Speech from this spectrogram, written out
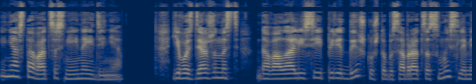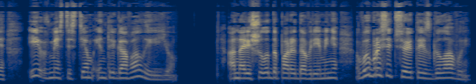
и не оставаться с ней наедине. Его сдержанность давала Алисии передышку, чтобы собраться с мыслями, и вместе с тем интриговала ее. Она решила до поры до времени выбросить все это из головы.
